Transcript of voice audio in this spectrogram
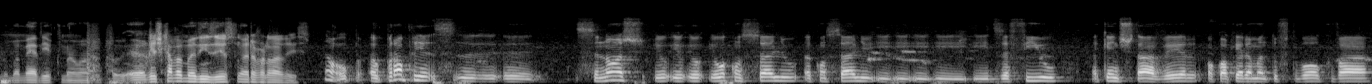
Numa média como é Arriscava-me a dizer se não era verdade isso. Não, a própria. Se, eh, se nós. Eu, eu, eu aconselho, aconselho e, e, e, e desafio a quem nos está a ver, ou qualquer amante do futebol, que vá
